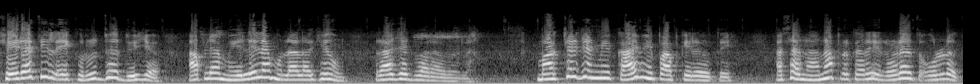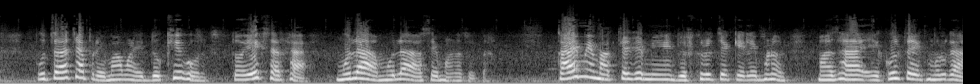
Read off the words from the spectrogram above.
खेड्यातील एक वृद्ध द्विज आपल्या मेलेल्या मुलाला घेऊन राजद्वारावर आला. मागच्या जन्मी काय मी पाप केले होते? असा नाना प्रकारे रडत ओरडत पुत्राच्या प्रेमामुळे दुःखी होऊन तो एकसारखा मुला मुला असे म्हणत होता. काय मी मागच्या जन्मी दुष्कृत्य केले म्हणून माझा एकुलता एक मुलगा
